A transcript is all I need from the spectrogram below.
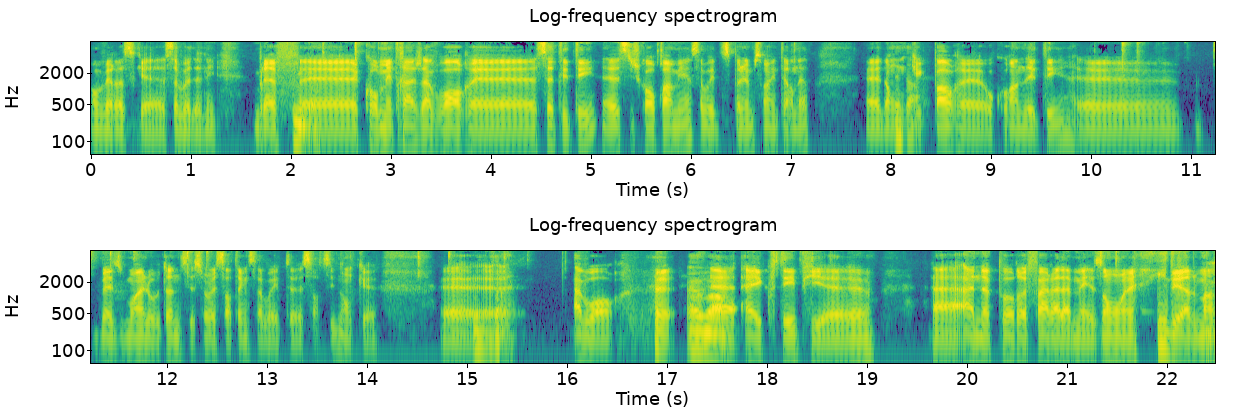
On verra ce que ça va donner. Bref, D'accord. euh, court-métrage à voir euh, cet été. Euh, si je comprends bien, ça va être disponible sur Internet. Donc, quelque part au courant de l'été. Ben, du moins à l'automne, c'est sûr et certain que ça va être sorti. Donc, à voir À voir. à, écouter puis à, à ne pas refaire à la maison euh, idéalement.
